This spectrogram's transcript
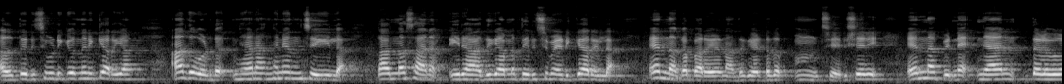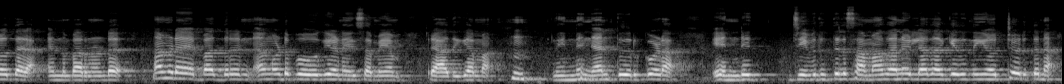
അത് തിരിച്ചു പിടിക്കുമെന്ന് എനിക്കറിയാം. അതുകൊണ്ട് ഞാൻ അങ്ങനെയൊന്നും ചെയ്യില്ല. തന്ന സാധനം ഈ രാധികാമ്മ തിരിച്ചു മേടിക്കാറില്ല എന്നൊക്കെ പറയണം അത് കേട്ടത്. "ഉം, ശരി ശരി. എന്നാൽ പിന്നെ ഞാൻ തെളിവുകൾ തരാം എന്നും പറഞ്ഞുകൊണ്ട് നമ്മുടെ ഭദ്രൻ അങ്ങോട്ട് പോവുകയാണ് ഈ സമയം രാധികാമ്മ നിന്നെ ഞാൻ തീർക്കൂടാ. എന്റെ ജീവിതത്തിൽ സമാധാനം ഇല്ലാതാക്കിയത് നീ ഒറ്റ ഒരുത്തനാ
